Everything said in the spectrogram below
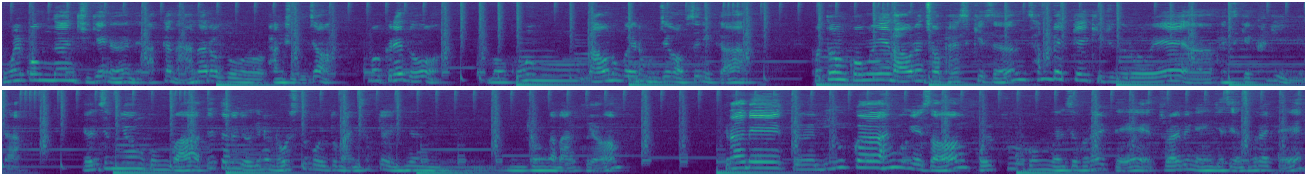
공을 뽑는 기계는 약간 아날로그 방식이죠. 뭐 그래도 뭐 공 나오는 거에는 문제가 없으니까 보통 공에 나오는 저 베스킷은 300개 기준으로의 어, 베스킷 크기입니다. 연습용 공과 때때로 여기는 로스트볼도 많이 섞여 있는 경우가 많고요. 그 다음에 그 미국과 한국에서 골프공 연습을 할 때 driving range에서 연습을 할 때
